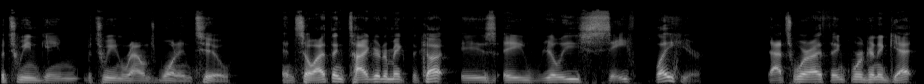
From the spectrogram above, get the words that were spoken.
between game between rounds one and two. And so I think Tiger to make the cut is a really safe play here. That's where I think we're going to get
